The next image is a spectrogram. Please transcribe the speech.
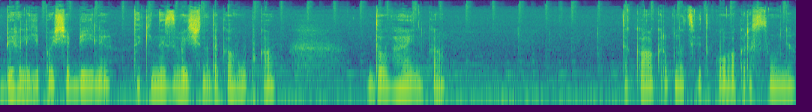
біглі ще білі, такі незвична така губка, довгенька. Така крупноцвіткова красуня.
